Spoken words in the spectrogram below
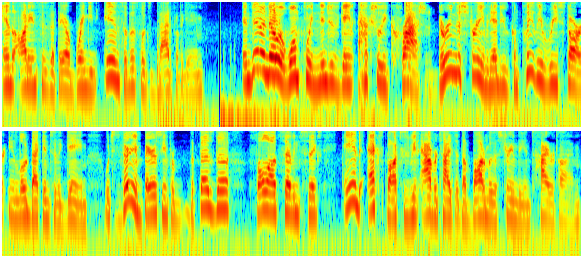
and the audiences that they are bringing in, so this looks bad for the game. And then I know at one point Ninja's game actually crashed during the stream and he had to completely restart and load back into the game, which is very embarrassing for Bethesda, Fallout 76, and Xbox who's being advertised at the bottom of the stream the entire time.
